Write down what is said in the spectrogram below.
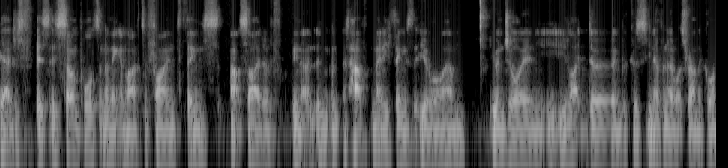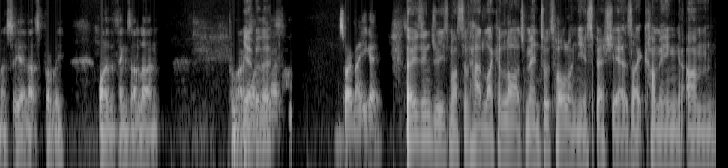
yeah, just it's, it's so important. I think in life to find things outside of you know and- and have many things that you um, you enjoy and you, you like doing because you never know what's around the corner. So yeah, that's probably one of the things I learned. From my Yeah, but thing Sorry, Matt, you go. Those injuries must have had like a large mental toll on you, especially as like coming um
